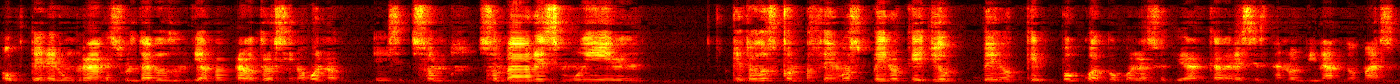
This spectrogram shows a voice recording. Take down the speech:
obtener un gran resultado de un día para otro, sino bueno, son, son valores muy que todos conocemos, pero que yo veo que poco a poco en la sociedad cada vez se están olvidando más,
